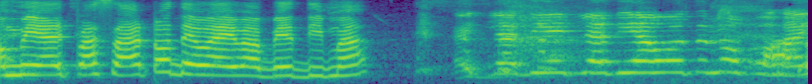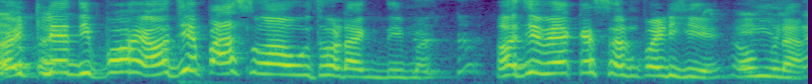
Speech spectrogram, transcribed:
એટલા આજ પાસે આટો દેવા આવ્યા બે પોહાય. એટલે દી પોહે હજી પાછું આવું થોડાક દીમાં. હજી વેકેશન પડીએ હમણાં.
